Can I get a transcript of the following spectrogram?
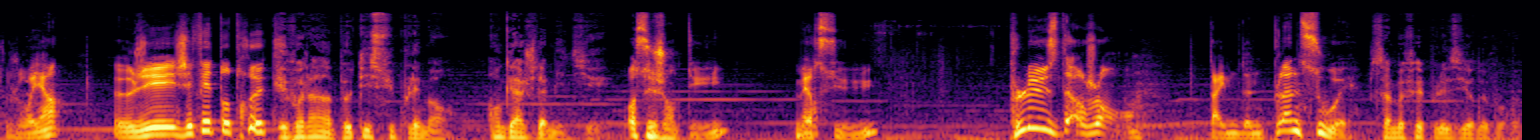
Toujours rien. Euh, j'ai fait ton truc. Et voilà un petit supplément. Engage d'amitié. Oh, c'est gentil. Merci. Plus d'argent. Time me donne plein de souhaits. Ça me fait plaisir de vous revoir.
